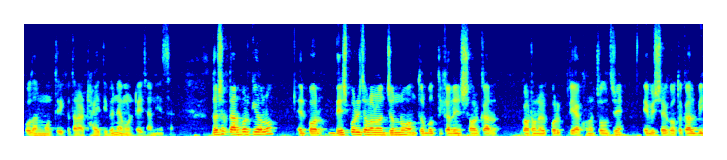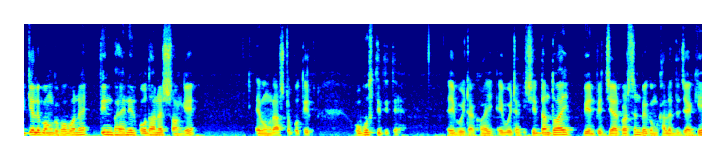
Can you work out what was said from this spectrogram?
প্রধানমন্ত্রীকে তারা ঠাঁই দিবেন এমনটাই জানিয়েছে দর্শক, তারপর কি হলো? এরপর দেশ পরিচালনার জন্য অন্তর্বর্তীকালীন সরকার গঠনের প্রক্রিয়া এখনও চলছে। এ বিষয়ে গতকাল বিকেলে বঙ্গভবনে তিন বাহিনীর প্রধানের সঙ্গে এবং রাষ্ট্রপতির উপস্থিতিতে এই বৈঠক হয়। এই বৈঠকে সিদ্ধান্ত হয় বিএনপির চেয়ারপারসন বেগম খালেদা জিয়াকে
